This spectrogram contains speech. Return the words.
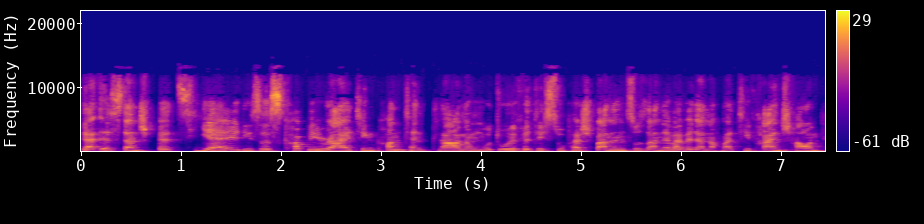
da ist dann speziell dieses Copywriting, Content-Planung Modul für dich super spannend, Susanne, weil wir da nochmal tief reinschauen,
